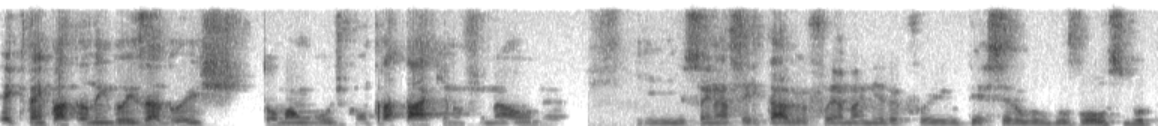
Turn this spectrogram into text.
é, que está empatando em 2 a 2 tomar um gol de contra-ataque no final, né? e isso é inaceitável, foi a maneira que foi o terceiro gol do Wolfsburg.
